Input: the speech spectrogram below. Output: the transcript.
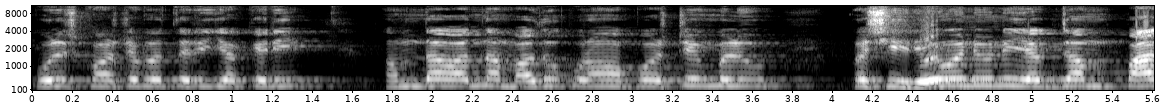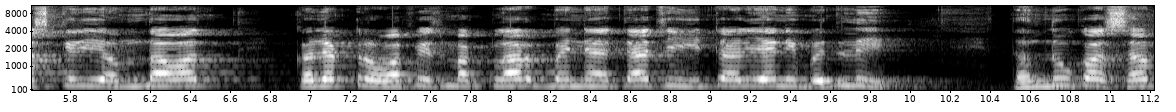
પોલીસ કોન્સ્ટેબલ તરીકે કરી. અમદાવાદના માધુપુરામાં પોસ્ટિંગ મળ્યું. પછી રેવન્યુની એક્ઝામ પાસ કરી. અમદાવાદ કલેક્ટર ઓફિસમાં ક્લાર્ક બન્યા. ત્યાંથી ઇટાલિયાની બદલી ધંધુકા સબ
